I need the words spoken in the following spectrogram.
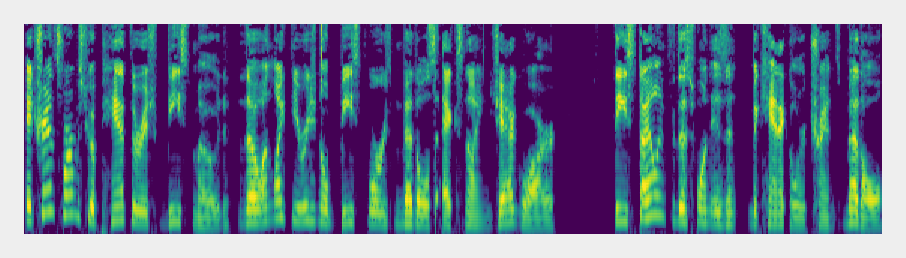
It transforms to a pantherish beast mode, though unlike the original Beast Wars Metals X9 Jaguar, the styling for this one isn't mechanical or transmetal,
